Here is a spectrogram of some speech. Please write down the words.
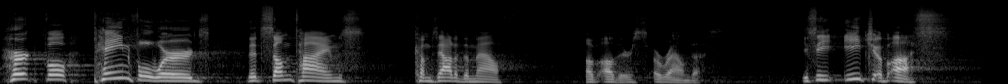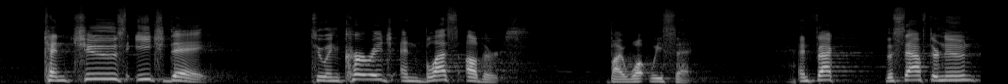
hurtful, painful words that sometimes comes out of the mouth of others around us. You see, each of us can choose each day to encourage and bless others by what we say. In fact, this afternoon,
